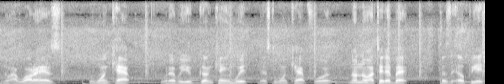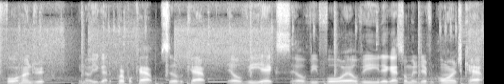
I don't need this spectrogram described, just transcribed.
You know, Iwata has the one cap. Whatever your gun came with, that's the one cap for it. No, no, I take that back. Because the LPH 400, you know, you got the purple cap, silver cap, LVX, LV4, LV. They got so many different orange cap.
